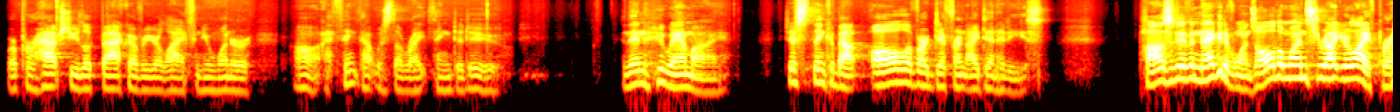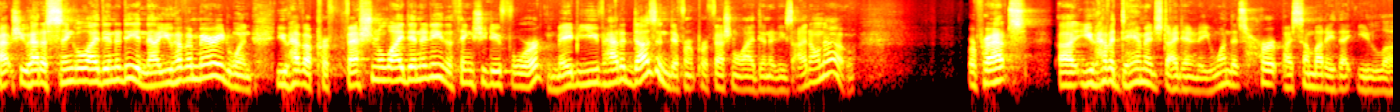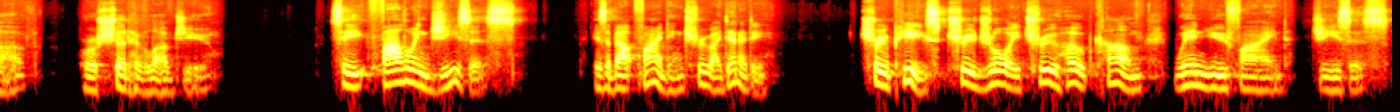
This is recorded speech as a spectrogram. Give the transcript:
Or perhaps you look back over your life and you wonder, oh, I think that was the right thing to do. And then who am I? Just think about all of our different identities positive and negative ones, all the ones throughout your life. Perhaps you had a single identity and now you have a married one. You have a professional identity, the things you do for work. Maybe you've had a dozen different professional identities. I don't know. Or perhaps uh, you have a damaged identity, one that's hurt by somebody that you love or should have loved you. See, following Jesus is about finding true identity. True peace, true joy, true hope come when you find Jesus.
